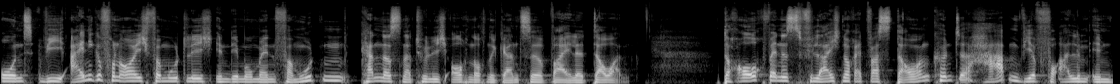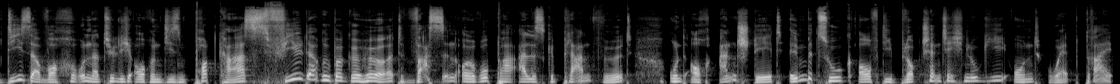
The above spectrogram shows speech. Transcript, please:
Und wie einige von euch vermutlich in dem Moment vermuten, kann das natürlich auch noch eine ganze Weile dauern. Doch auch wenn es vielleicht noch etwas dauern könnte, haben wir vor allem in dieser Woche und natürlich auch in diesem Podcast viel darüber gehört, was in Europa alles geplant wird und auch ansteht in Bezug auf die Blockchain-Technologie und Web 3.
